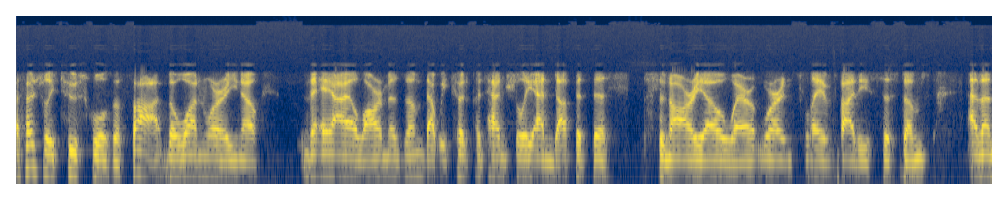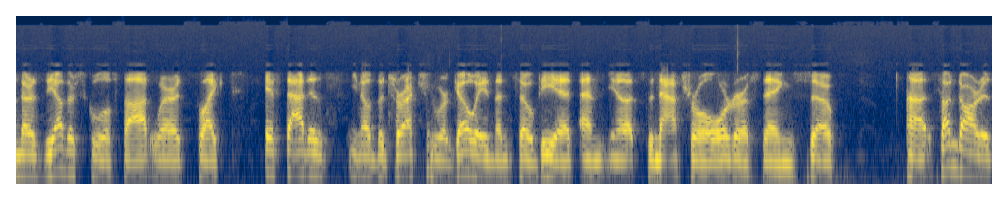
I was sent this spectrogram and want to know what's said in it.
essentially two schools of thought. The one where you know the AI alarmism that we could potentially end up at this scenario where we're enslaved by these systems, and then there's the other school of thought where it's like if that is, you know, the direction we're going, then so be it. And, you know, that's the natural order of things. So uh, Sundar is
